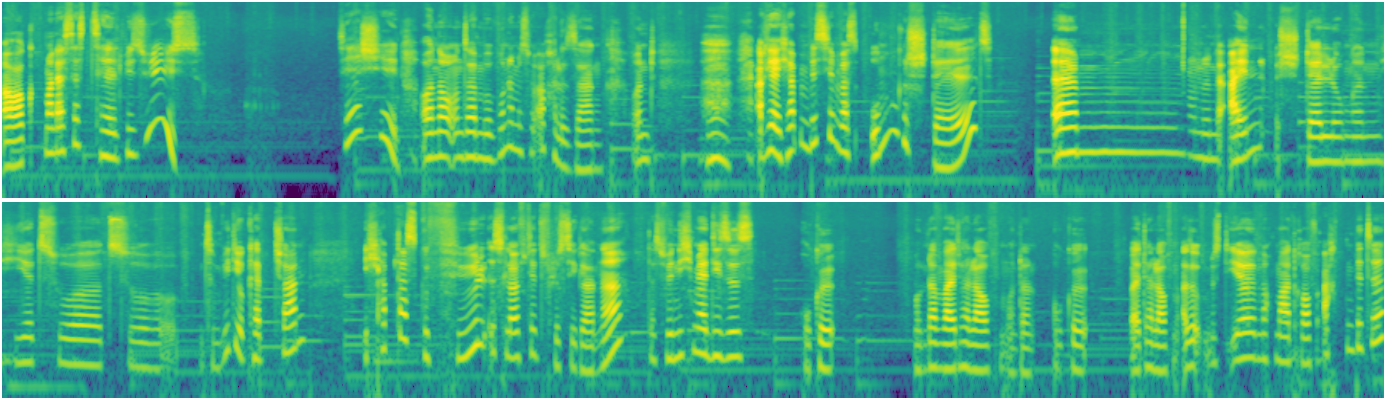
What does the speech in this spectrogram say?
Oh, guck mal, da ist das Zelt, wie süß. Sehr schön. Oh, und unseren Bewohner müssen wir auch alle sagen. Und, ah, ach ja, ich habe ein bisschen was umgestellt. Ähm, und in Einstellungen hier zur, zur, zum Video-Capturen. Ich habe das Gefühl, es läuft jetzt flüssiger, ne? Dass wir nicht mehr dieses Ruckel, und dann weiterlaufen und dann ruckel weiterlaufen. Also müsst ihr nochmal drauf achten, bitte.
